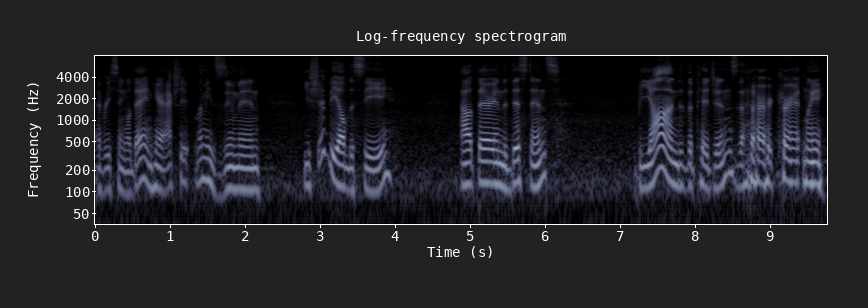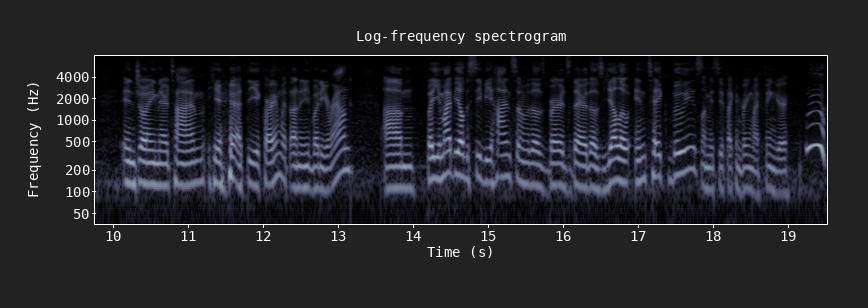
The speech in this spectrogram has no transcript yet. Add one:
every single day. And here, actually, let me zoom in. You should be able to see out there in the distance, beyond the pigeons that are currently enjoying their time here at the aquarium without anybody around. Um, but you might be able to see behind some of those birds there, those yellow intake buoys. Let me see if I can bring my finger. Woo!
